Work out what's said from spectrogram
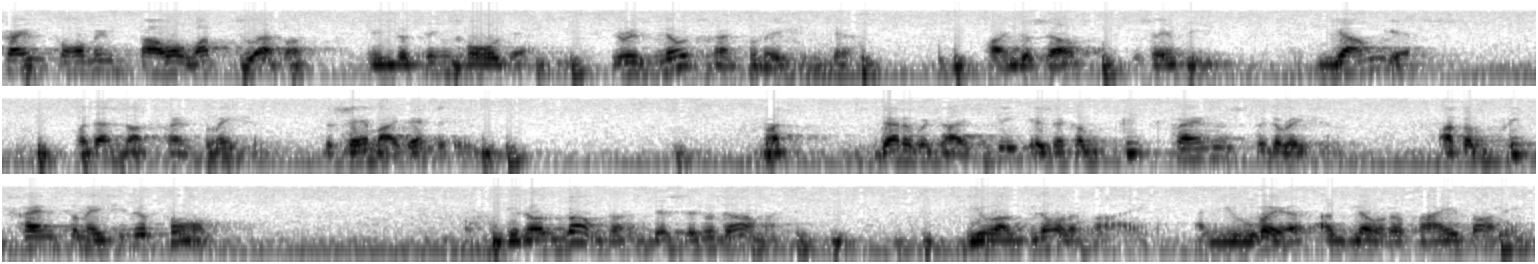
transforming power whatsoever in the thing called death. There is no transformation in death. Find yourself the same being. Young, yes, but that's not transformation. The same identity. But that of which I speak is a complete transfiguration, a complete transformation of form. You're no longer this little garment. You are glorified, and you wear a glorified body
